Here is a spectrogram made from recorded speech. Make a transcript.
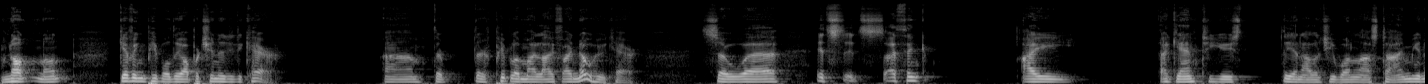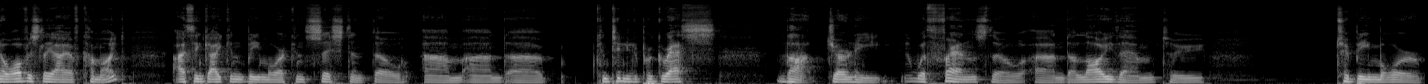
not not giving people the opportunity to care. Um, there there's people in my life I know who care. So uh, it's it's I think I again to use the analogy one last time. You know, obviously I have come out. I think I can be more consistent though, um, and uh, continue to progress that journey with friends though, and allow them to to be more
